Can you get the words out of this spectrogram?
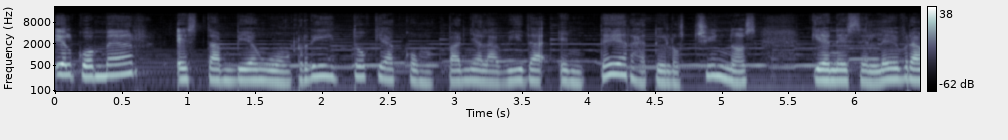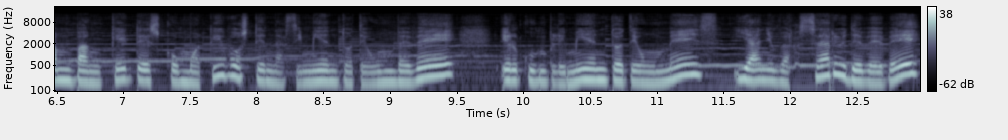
El comer es también un rito que acompaña la vida entera de los chinos, quienes celebran banquetes con motivos de nacimiento de un bebé, el cumplimiento de un mes y aniversario de bebé,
